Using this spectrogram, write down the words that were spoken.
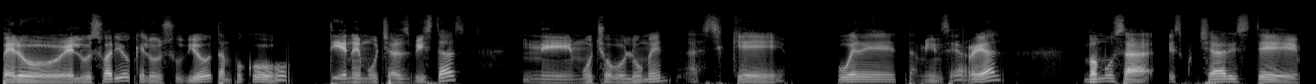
pero el usuario que lo subió tampoco tiene muchas vistas ni mucho volumen, así que puede también ser real. Vamos a escuchar este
